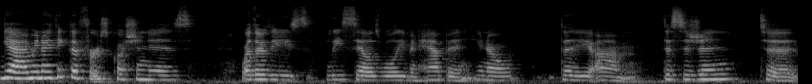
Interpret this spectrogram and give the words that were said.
Yeah, I mean, I think the first question is whether these lease sales will even happen. You know, the um, decision to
